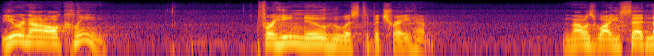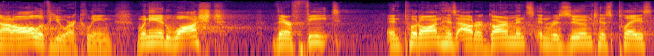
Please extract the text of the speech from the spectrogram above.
You are not all clean. For he knew who was to betray him. And that was why he said, Not all of you are clean. When he had washed their feet and put on his outer garments and resumed his place,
